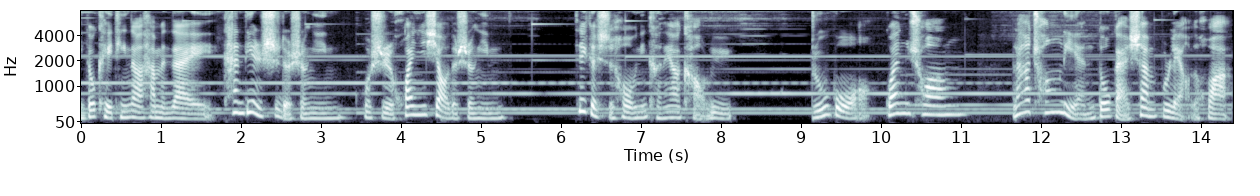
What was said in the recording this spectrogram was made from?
你都可以听到他们在看电视的声音，或是欢笑的声音。这个时候，你可能要考虑，如果关窗、拉窗帘都改善不了的话，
